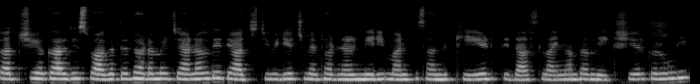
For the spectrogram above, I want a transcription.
ਸਤਿ ਸ਼੍ਰੀ ਅਕਾਲ ਜੀ, ਸਵਾਗਤ ਹੈ ਤੁਹਾਡਾ ਮੇਰੇ ਚੈਨਲ ਤੇ ਤੇ ਅੱਜ ਦੀ ਵੀਡੀਓ 'ਚ ਮੈਂ ਤੁਹਾਡੇ ਨਾਲ ਮੇਰੀ ਮਨਪਸੰਦ ਖੇਡ ਤੇ 10 ਲਾਈਨਾਂ ਦਾ ਲੇਖ ਸ਼ੇਅਰ ਕਰੂੰਗੀ।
